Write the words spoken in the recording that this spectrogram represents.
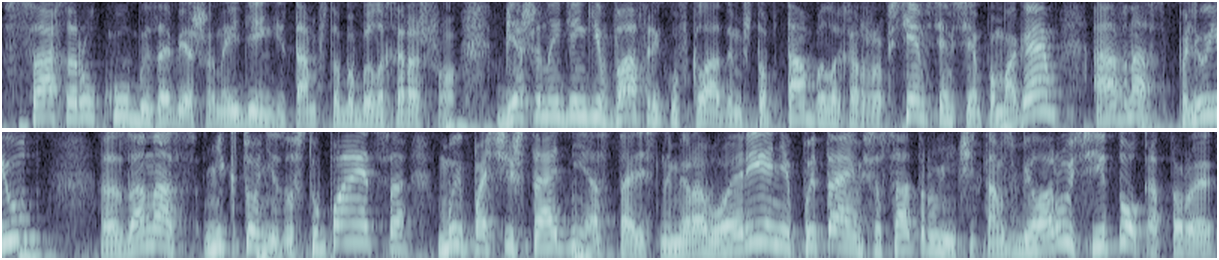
сахар у Кубы за бешеные деньги, там, чтобы было хорошо. Бешеные деньги в Африку вкладываем, чтобы там было хорошо. Всем-всем-всем помогаем, а в нас плюют, за нас никто не заступается, мы почти что одни остались на мировой арене, пытаемся сотрудничать там с Беларусью, и то, которое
